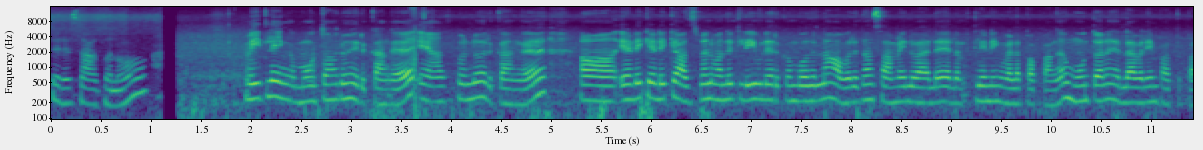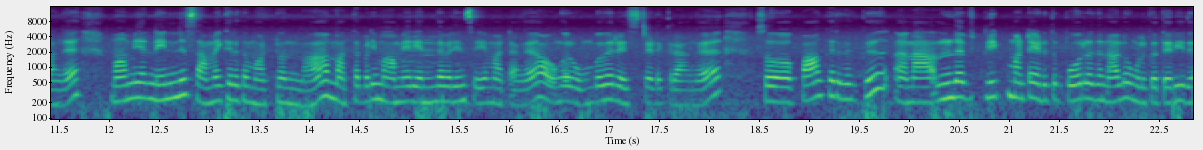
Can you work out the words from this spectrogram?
பெருசாகணும். வீட்டில் எங்கள் மூத்தாரும் இருக்காங்க என் ஹஸ்பண்டும் இருக்காங்க. ஆஹ் இடைக்கு இடைக்கு ஹஸ்பண்ட் வந்துட்டு லீவில் இருக்கும்போதெல்லாம் அவர் தான் சமையல் வேலை எல்லாம் க்ளீனிங் வேலை பார்ப்பாங்க. மூத்தாரும் எல்லா வேலையும் பார்த்துப்பாங்க. மாமியார் நின்று சமைக்கிறது மட்டும்தான். மற்றபடி மாமியார் எந்த வேலையும் செய்ய மாட்டாங்க. அவங்க ரொம்பவே ரெஸ்ட் எடுக்கிறாங்க. ஸோ பார்க்குறதுக்கு நான் அந்த கிளிப் மட்டும் எடுத்து போடுறதுனால உங்களுக்கு தெரியுது.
